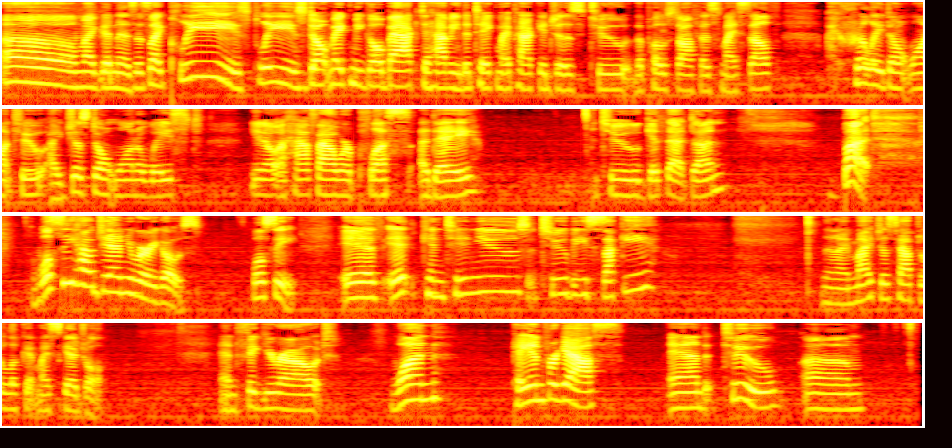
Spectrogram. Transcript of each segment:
Oh my goodness. It's like, please, please don't make me go back to having to take my packages to the post office myself. I really don't want to. I just don't want to waste, you know, a half hour plus a day to get that done. But we'll see how January goes. We'll see. If it continues to be sucky, then I might just have to look at my schedule and figure out one, paying for gas, and two, um,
